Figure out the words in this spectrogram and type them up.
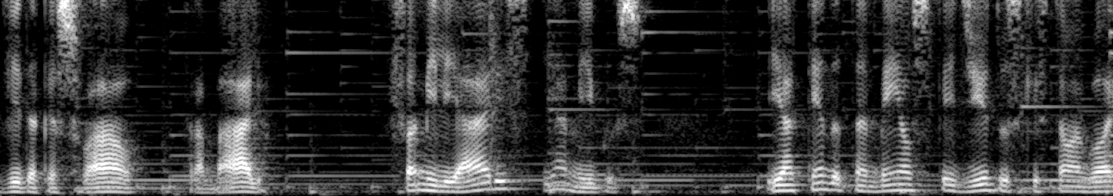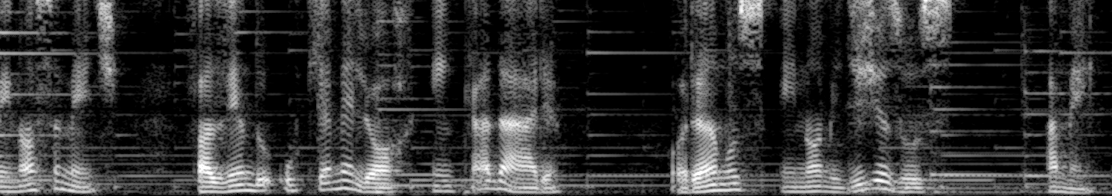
vida pessoal, trabalho, familiares e amigos. E atenda também aos pedidos que estão agora em nossa mente, fazendo o que é melhor em cada área. Oramos em nome de Jesus. Amém.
